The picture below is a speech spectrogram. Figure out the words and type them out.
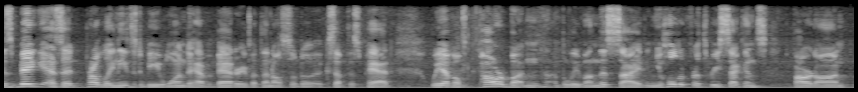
as big as it probably needs to be one to have a battery but then also to accept this pad. We have a power button I believe on this side and you hold it for three seconds to power it on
